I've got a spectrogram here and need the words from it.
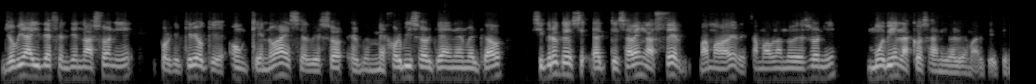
yo voy a ir defendiendo a Sony porque creo que, aunque no es el, el mejor visor que hay en el mercado, sí creo que, que saben hacer, vamos a ver, estamos hablando de Sony, muy bien las cosas a nivel de marketing.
